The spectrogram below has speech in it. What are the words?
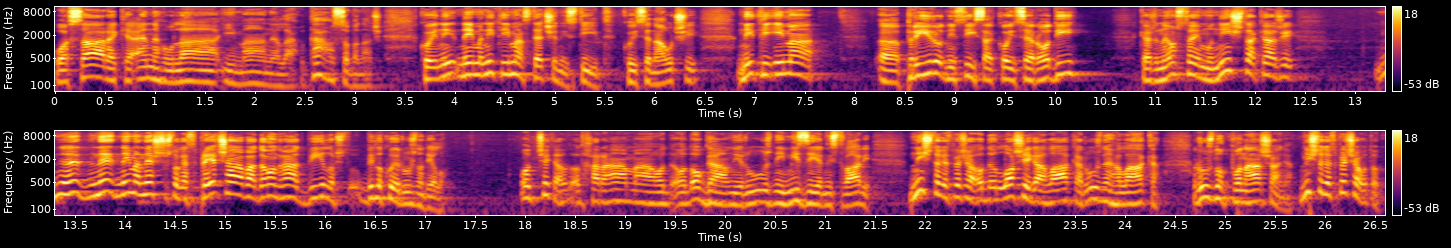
wa sara ka'annahu la iman lahu. Ta osoba, znači, koji ne ima, niti ima stečeni stid koji se nauči, niti ima uh, prirodni stid sa koji se rodi, kaže, ne ostaje mu ništa, kaže, ne, ne, nema nešto što ga sprečava da on rad bilo, što, bilo koje ružno djelo od čega, od, od harama, od, od ogavni, ružni, mizerni stvari. Ništa ga sprečava od lošeg halaka, ružnog halaka, ružnog ponašanja. Ništa ga sprečava od toga.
